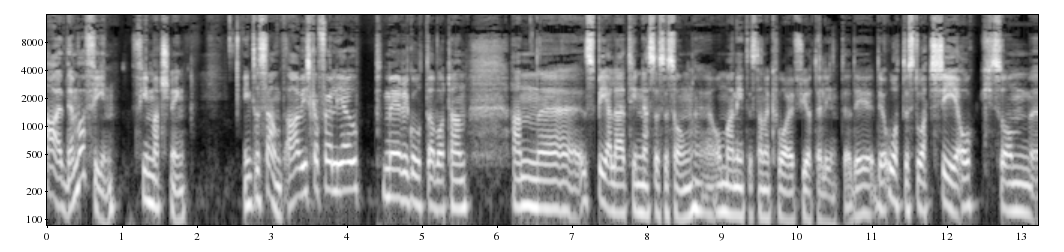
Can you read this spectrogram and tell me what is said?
Ja, den var fin. Fin matchning. Intressant. Ja, vi ska följa upp med Rigota vart han, han eh, spelar till nästa säsong. Eh, om han inte stannar kvar i Fürth eller inte. Det, det återstår att se och som eh,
